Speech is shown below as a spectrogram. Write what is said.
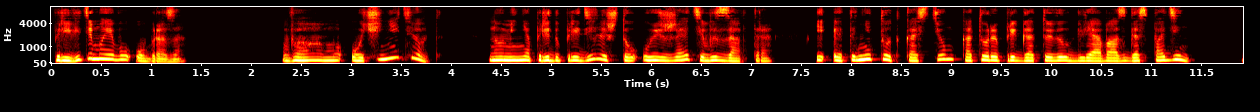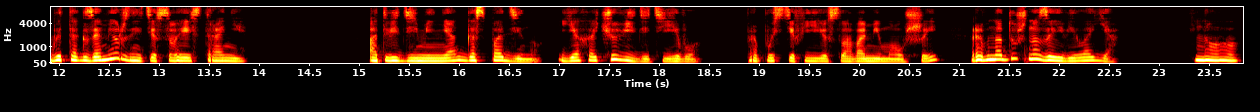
при виде моего образа. «Вам очень идет, но меня предупредили, что уезжаете вы завтра, и это не тот костюм, который приготовил для вас господин. Вы так замерзнете в своей стране». «Отведи меня к господину, я хочу видеть его», пропустив ее слова мимо ушей, равнодушно заявила я. «Но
